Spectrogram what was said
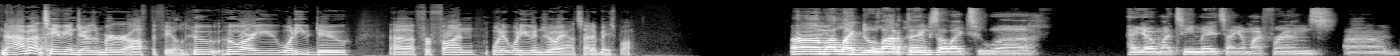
Now, how about Tavian Josenberger off the field? Who who are you? What do you do uh, for fun? What what do you enjoy outside of baseball? Um, I like to do a lot of things. I like to uh, hang out with my teammates, hang out with my friends. Um,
